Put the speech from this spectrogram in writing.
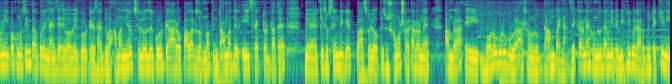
আমি কখনো চিন্তা করি নাই যে এভাবে এই গরুটির ছাড় দেবো। আমার নিয়ত ছিল যে গরুটি আরও পালার জন্য, কিন্তু আমাদের এই সেক্টরটাতে কিছু সিন্ডিকেট প্লাস হলেও কিছু সমস্যার কারণে আমরা এই বড় গরুগুলোর আসানুরূপ দাম পাই না। যে কারণে এখন যদি আমি এটা বিক্রি করে আর দুইটা কিনি,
